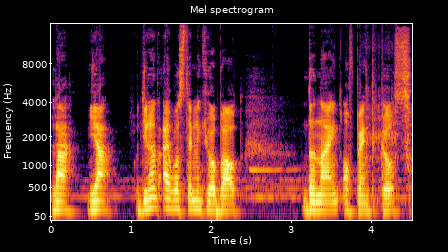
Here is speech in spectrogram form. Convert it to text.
La yeah. Didn't i was telling you about the nine of pentacles?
